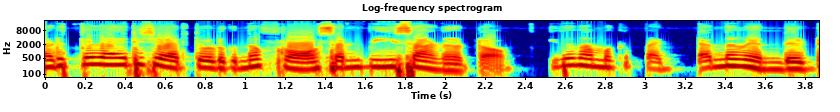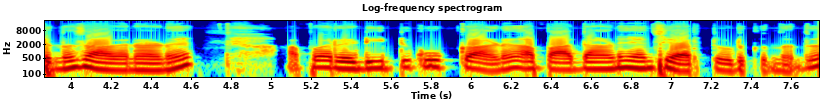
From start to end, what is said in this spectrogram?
അടുത്തതായിട്ട് ചേർത്ത് കൊടുക്കുന്ന ഫ്രോസൺ പീസാണ് കേട്ടോ. ഇത് നമുക്ക് പെട്ടെന്ന് വെന്ത് കിട്ടുന്ന സാധനമാണ്. അപ്പോൾ റെഡി ടു കുക്കാണ് അപ്പോൾ അതാണ് ഞാൻ ചേർത്ത് കൊടുക്കുന്നത്.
